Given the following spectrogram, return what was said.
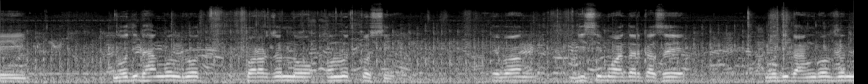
এই নদী ভাঙ্গন রোধ করার জন্য অনুরোধ করছি এবং ডিসি মহাদার কাছে নদী ভাঙ্গন জন্য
